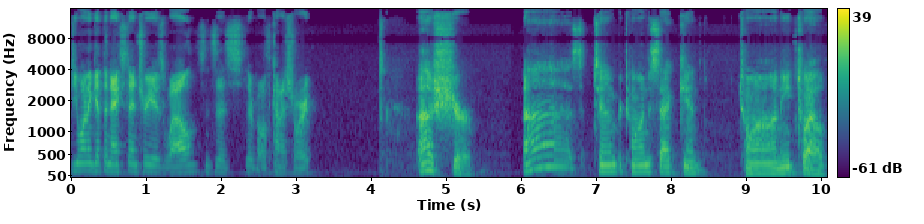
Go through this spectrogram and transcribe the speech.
you want to get the next entry as well, since it's they're both kind of short? Uh, sure. Uh, September 22nd, 2012.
